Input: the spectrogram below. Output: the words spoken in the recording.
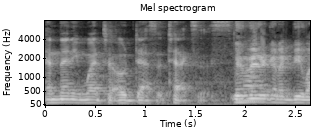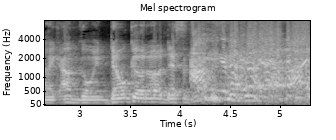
and then he went to Odessa, Texas. Then they're gonna be like, I'm going. Don't go to Odessa. I'm Texas." gonna do that. I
